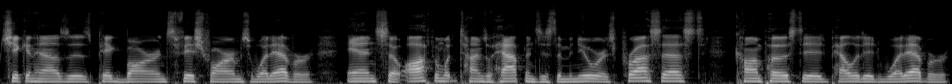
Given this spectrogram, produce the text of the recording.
chicken houses, pig barns, fish farms, whatever. And so often what times what happens is the manure is processed, composted, pelleted, whatever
